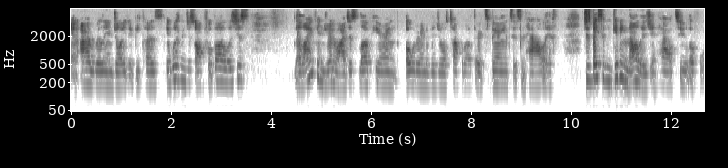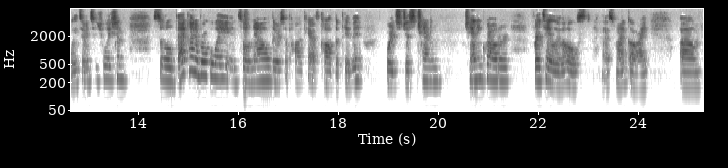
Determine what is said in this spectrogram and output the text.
And I really enjoyed it because it wasn't just all football, it was just life in general. I just love hearing older individuals talk about their experiences and how, if just basically giving knowledge and how to avoid certain situations. So that kind of broke away, and so now there's a podcast called The Pivot, where it's just Channing, Channing Crowder, Fred Taylor, the host. That's my guy. Um,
